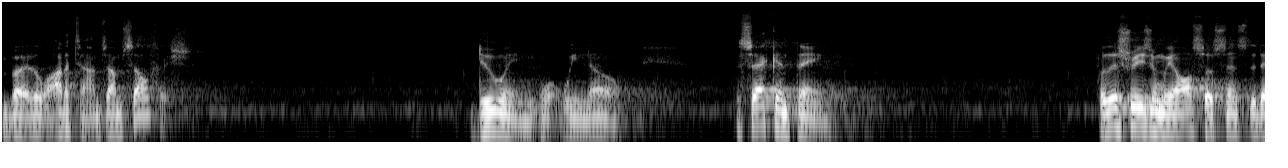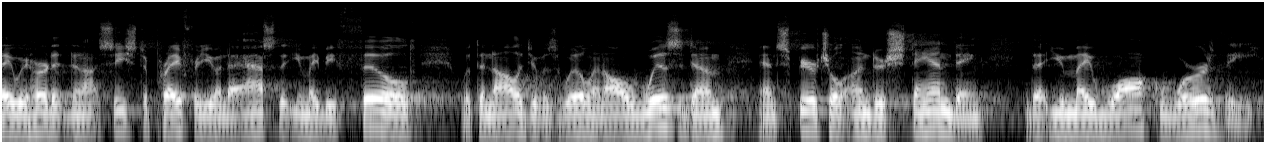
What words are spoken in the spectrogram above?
but a lot of times I'm selfish. Doing what we know. The second thing, for this reason, we also, since the day we heard it, do not cease to pray for you and to ask that you may be filled with the knowledge of His will and all wisdom and spiritual understanding, that you may walk worthy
